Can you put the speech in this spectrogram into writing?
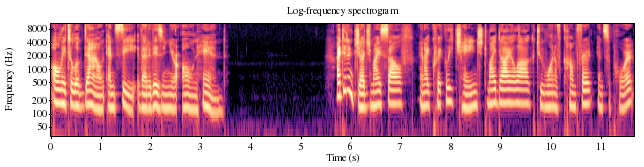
only to look down and see that it is in your own hand. I didn't judge myself, and I quickly changed my dialogue to one of comfort and support.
